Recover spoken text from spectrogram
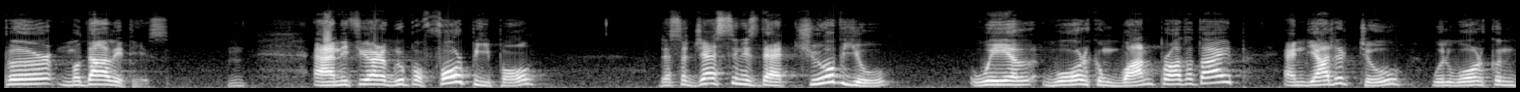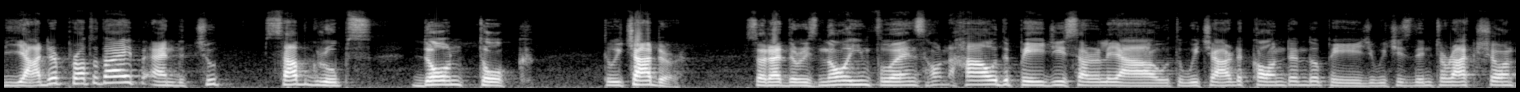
per modalities. Hmm? And if you are a group of four people, the suggestion is that two of you will work on one prototype and the other two will work on the other prototype and the two subgroups don't talk to each other so that there is no influence on how the pages are laid out, which are the content of the page, which is the interaction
